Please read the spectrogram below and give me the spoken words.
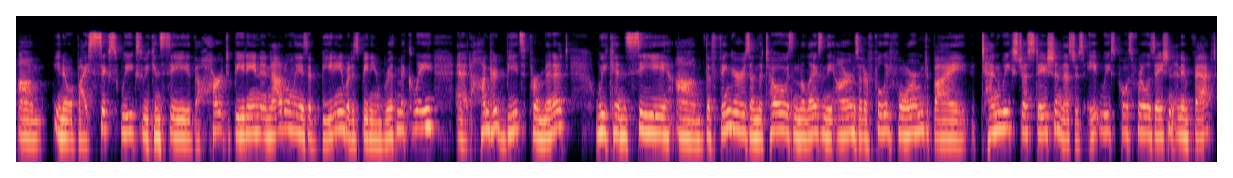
Um, you know, by six weeks, we can see the heart beating. And not only is it beating, but it's beating rhythmically at 100 beats per minute we can see um, the fingers and the toes and the legs and the arms that are fully formed by 10 weeks gestation. That's just eight weeks post fertilization. And in fact,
